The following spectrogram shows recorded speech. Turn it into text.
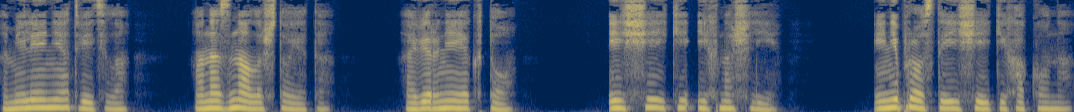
Амелия не ответила. Она знала, что это. А вернее, кто. Ищейки их нашли. И не просто ищейки Хакона.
